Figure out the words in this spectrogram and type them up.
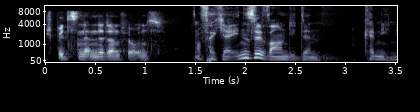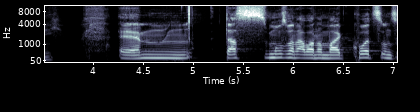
Spitzenende dann für uns. Auf welcher Insel waren die denn? Kenne ich nicht. Ähm, das muss man aber noch mal kurz uns,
